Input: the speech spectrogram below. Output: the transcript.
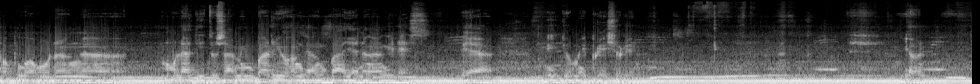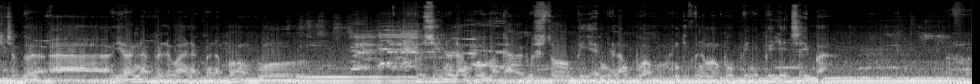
pa po ako ng ah, mula dito sa aming baryo hanggang bayan ng Angeles. Kaya medyo may pressure rin yun. Siguro, ah, yun, napaliwanag ko na po. Kung, kung sino lang po magkakagusto, PM nyo lang po ako. Hindi ko naman po pinipilit sa iba. Ah,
